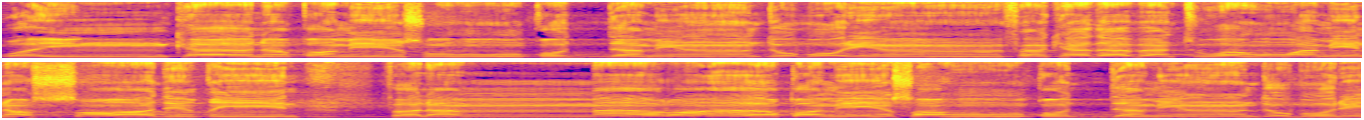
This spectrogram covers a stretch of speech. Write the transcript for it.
وإن كان قميصه قد من دبر فكذبت وهو من الصادقين. فلما رأى قميصه قد من دبر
